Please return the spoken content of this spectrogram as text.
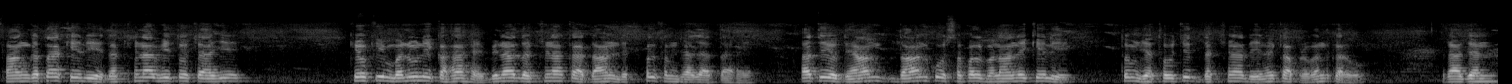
सांगता के लिए दक्षिणा भी तो चाहिए, क्योंकि मनु ने कहा है, बिना दक्षिणा का दान निष्फल समझा जाता है। अतएव ध्यान, दान को सफल बनाने के लिए तुम यथोचित दक्षिणा देने का प्रबंध करो। राजन,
